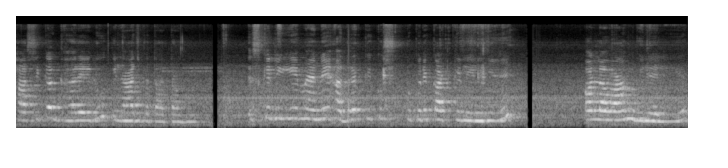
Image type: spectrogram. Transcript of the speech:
खांसी का घरेलू इलाज बताता हूँ। इसके लिए मैंने अदरक के कुछ टुकड़े काट के ले लिए हैं और लौंग भी ले लिए।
